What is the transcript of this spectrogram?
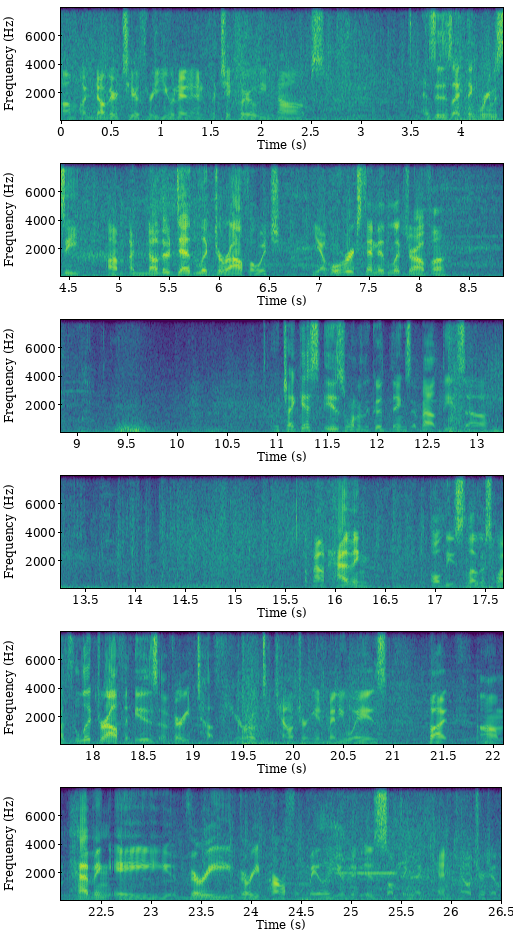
um, another tier 3 unit, and particularly Nobs. As it is, I think we're going to see um, another dead Lictor Alpha, which, yeah, overextended Lictor Alpha, which I guess is one of the good things about these, uh, about having all these Sluggo squads. The Lictor Alpha is a very tough hero to counter in many ways, but um, having a very, very powerful melee unit is something that can counter him.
